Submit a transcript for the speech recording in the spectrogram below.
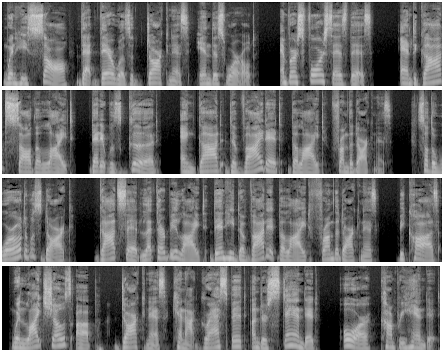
when he saw that there was darkness in this world. And verse 4 says this And God saw the light, that it was good, and God divided the light from the darkness. So the world was dark. God said, Let there be light. Then he divided the light from the darkness because when light shows up, darkness cannot grasp it, understand it, or comprehend it.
